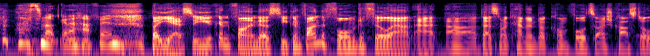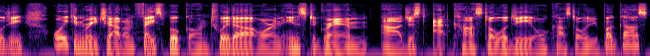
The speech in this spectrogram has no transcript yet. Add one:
that's not going to happen." But yeah, so you can find us. You can find the form to fill out at uh, that's not canon.com forward slash castology, or you can reach out on Facebook, on Twitter, or on Instagram, uh, just at castology or castology podcast.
